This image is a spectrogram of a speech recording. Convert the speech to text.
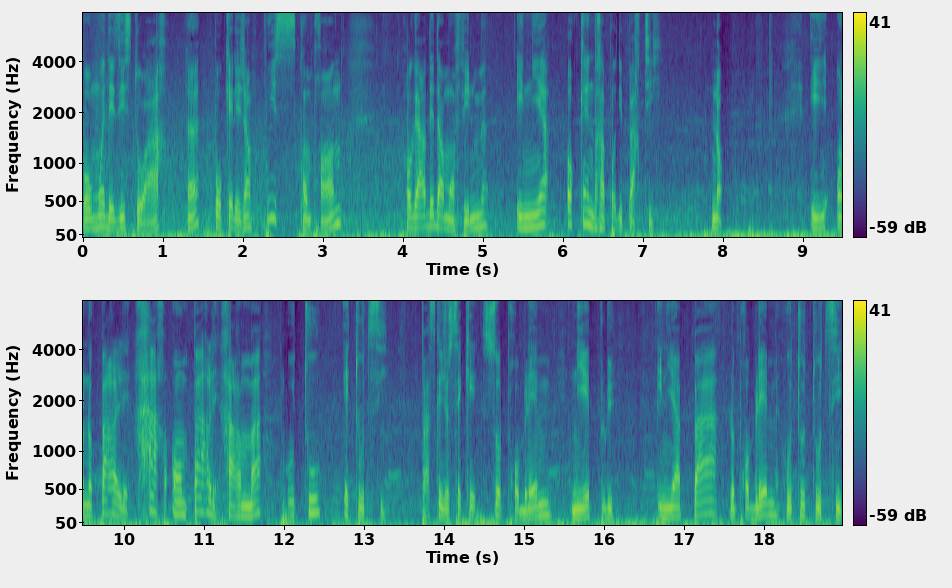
au moins des histoires hein, pour que les gens puissent comprendre. Regardez dans mon film, il n'y a aucun drapeau du parti. Non. On, parle, on parle rarement Hutu et Tutsi. Parce que je sais que ce problème n'y est plus. Il n'y a pas le problème Hutu Tutsi.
